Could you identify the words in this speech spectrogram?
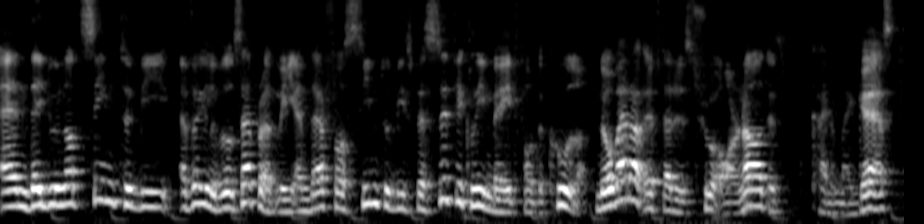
and they do not seem to be available separately and therefore seem to be specifically made for the cooler. No matter if that is true or not, it's kind of my guess,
